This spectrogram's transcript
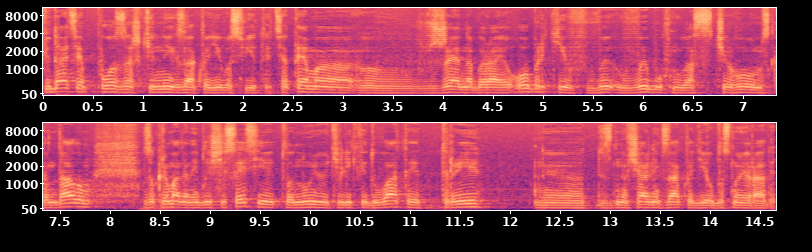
Ліквідація позашкільних закладів освіти. Ця тема е, вже набирає обертів, вибухнула з черговим скандалом. Зокрема, на найближчій сесії планують ліквідувати три е, навчальних закладів обласної ради.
